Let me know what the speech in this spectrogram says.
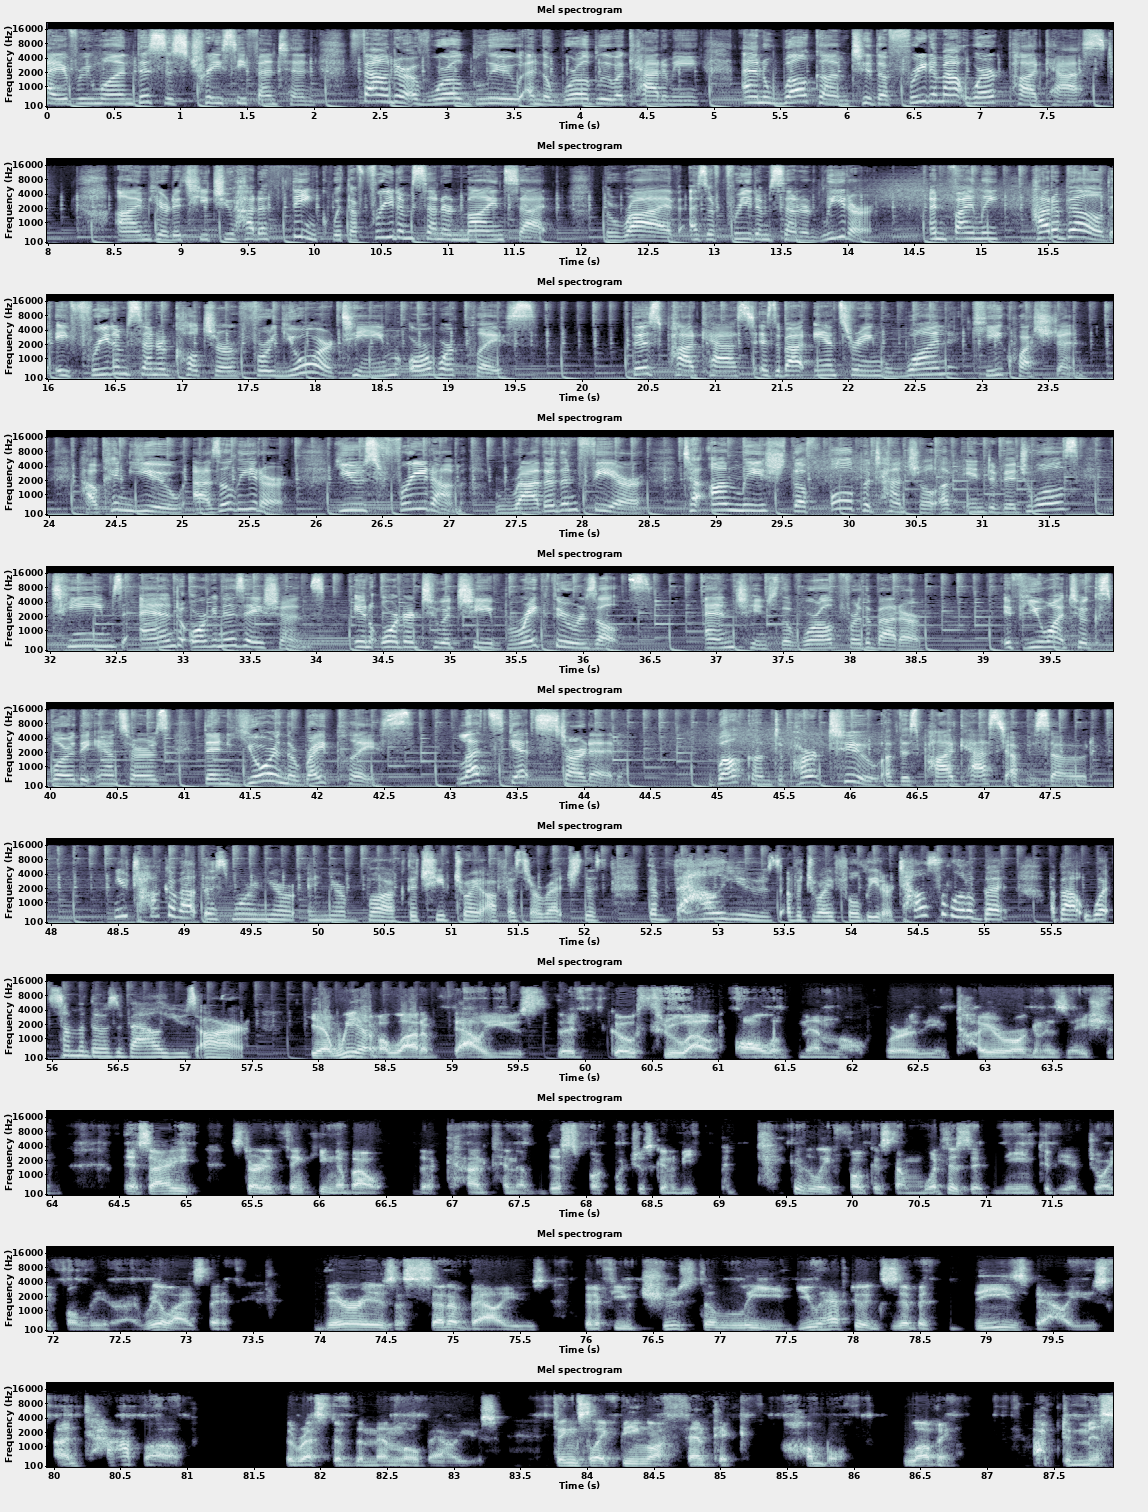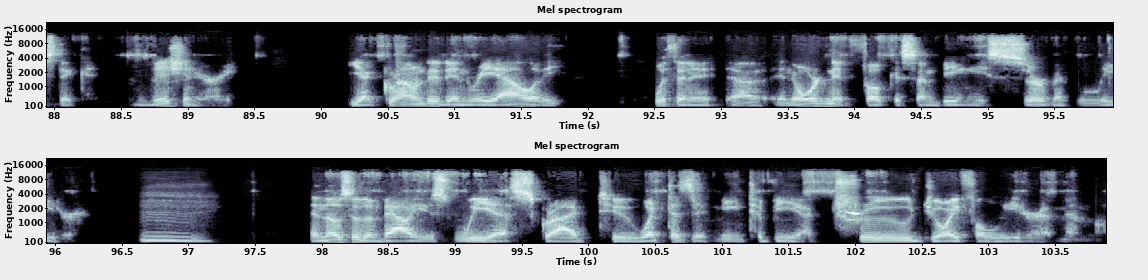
Hi, everyone. This is Traci Fenton, founder of WorldBlu and the WorldBlu Academy, and welcome to the Freedom at Work podcast. I'm here to teach you how to think with a freedom centered mindset, thrive as a freedom centered leader, and finally, how to build a freedom centered culture for your team or workplace. This podcast is about answering one key question how can you, as a leader, use freedom rather than fear to unleash the full potential of individuals, teams, and organizations in order to achieve breakthrough results and change the world for the better? If you want to explore the answers, then you're in the right place. Let's get started. Welcome to part two of this podcast episode you talk about this more in your in your book the chief joy officer rich this the values of a joyful leader. Tell us a little bit about what some of those values are. Yeah we have a lot of values that go throughout all of menlo or the entire organization. As i started thinking about the content of this book which is going to be particularly focused on what does it mean to be a joyful leader i realized that there is a set of values that if you choose to lead, you have to exhibit these values on top of the rest of the Menlo values. Things like being authentic, humble, loving, optimistic, visionary, yet grounded in reality with an uh, inordinate focus on being a servant leader. Mm. And those are the values we ascribe to what does it mean to be a true joyful leader at Menlo.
